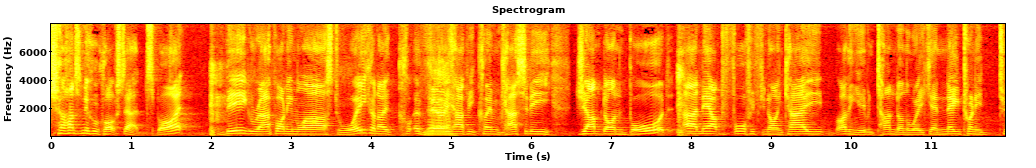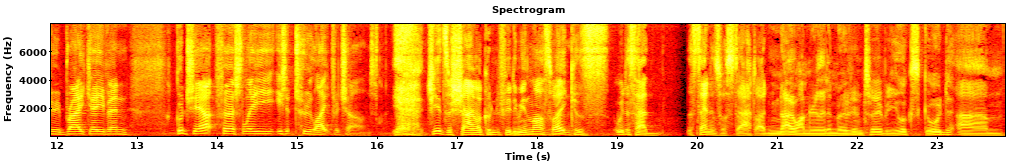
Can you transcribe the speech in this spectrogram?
Chance Nickel Clockstad, Spite. Big rap on him last week. I know a very Yeah. happy Clem Cassidy jumped on board. Uh, now up to 459k. I think he even tunned on the weekend. Neg 22 break even. Good shout. Firstly, is it too late for Chance? Yeah, gee, it's a shame I couldn't fit him in last week because we just had the centres were stacked. I had no one really to move him to, but he looks good. Um,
